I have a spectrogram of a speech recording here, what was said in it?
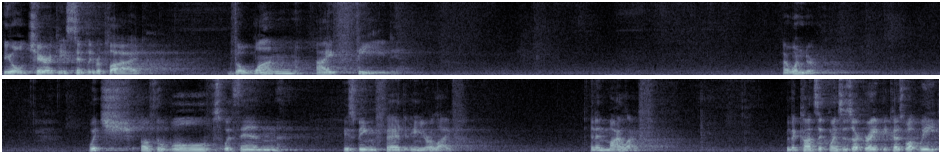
The old Cherokee simply replied, The one I feed. I wonder, which of the wolves within is being fed in your life? And in my life. And the consequences are great because what we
